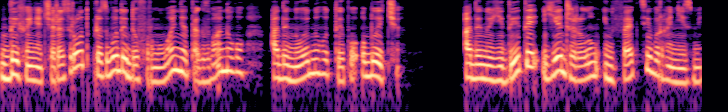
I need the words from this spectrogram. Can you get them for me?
Дихання через рот призводить до формування так званого аденоїдного типу обличчя. Аденоїдити є джерелом інфекцій в організмі.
